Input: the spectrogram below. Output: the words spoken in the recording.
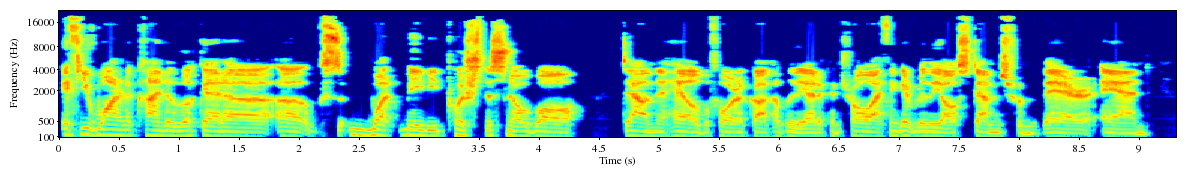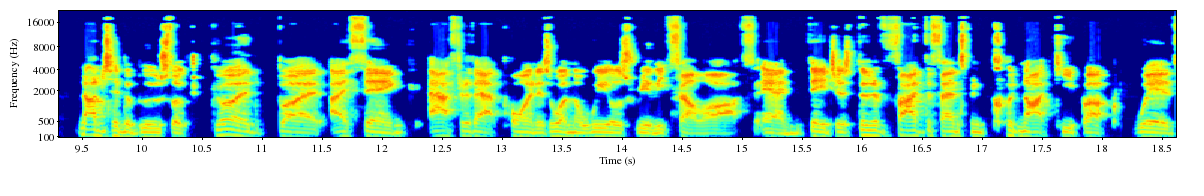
if you wanted to kind of look at uh, uh, what maybe pushed the snowball down the hill before it got completely out of control, I think it really all stems from there. And not to say the Blues looked good, but I think after that point is when the wheels really fell off, and they just the five defensemen could not keep up with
